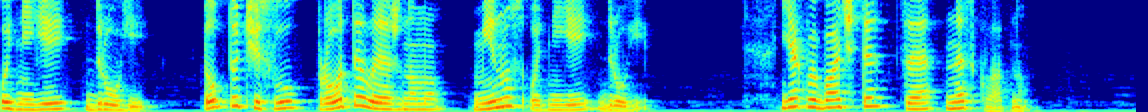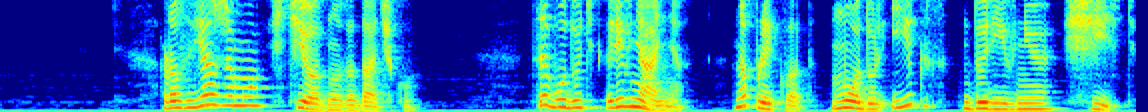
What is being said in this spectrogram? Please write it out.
однієї другій. Тобто числу протилежному мінус однієї другій. Як ви бачите, це не складно. Розв'яжемо ще одну задачку. Це будуть рівняння. Наприклад, модуль х дорівнює 6.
